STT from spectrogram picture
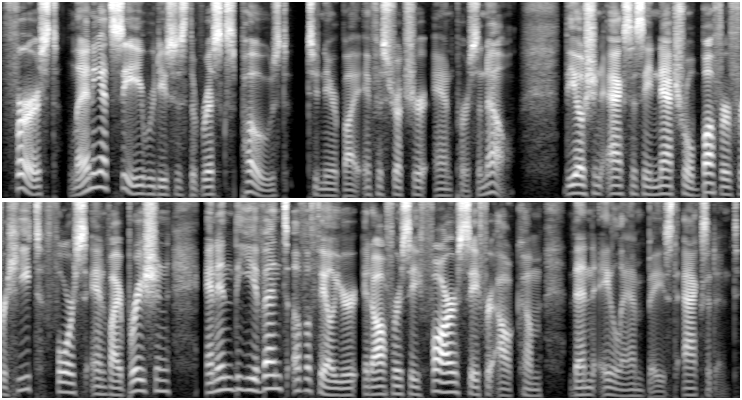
First, landing at sea reduces the risks posed to nearby infrastructure and personnel. The ocean acts as a natural buffer for heat, force, and vibration, and in the event of a failure, it offers a far safer outcome than a land based accident.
